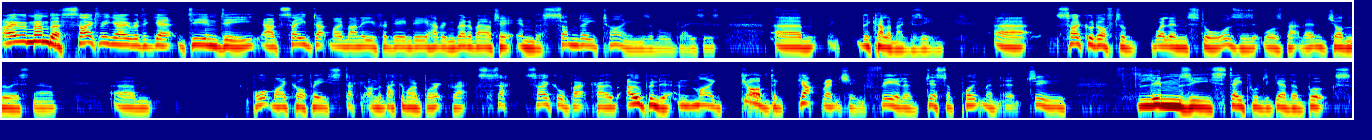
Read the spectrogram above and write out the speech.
I remember cycling over to get D and D. I'd saved up my money for D and D, having read about it in the Sunday Times of all places, um, the colour magazine. Uh, cycled off to Welland Stores, as it was back then, John Lewis now. Um, bought my copy, stuck it on the back of my brick rack, sac- cycled back home, opened it, and my God, the gut wrenching feel of disappointment at two flimsy, stapled together books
